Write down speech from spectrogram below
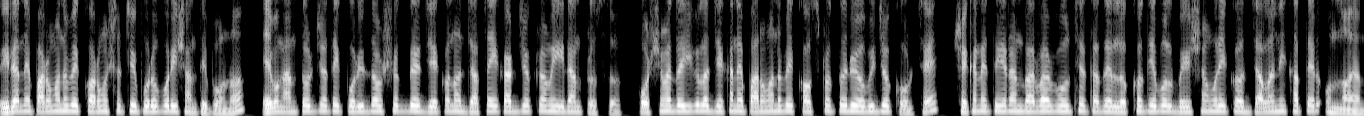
ইরানে পারমাণবিক কর্মসূচি পুরোপুরি শান্তিপূর্ণ এবং আন্তর্জাতিক পরিদর্শকদের যে কোনো যাচাই কার্যক্রমে ইরান প্রস্তুত। পশ্চিমা দেশগুলো যেখানে পারমাণবিক অস্ত্র তৈরি অভিযোগ করছে, সেখানে তেহরান বারবার বলছে তাদের লক্ষ্য কেবল বেসামরিক ও জ্বালানি খাতের উন্নয়ন।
